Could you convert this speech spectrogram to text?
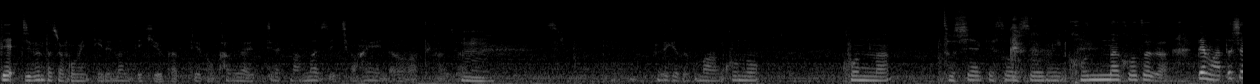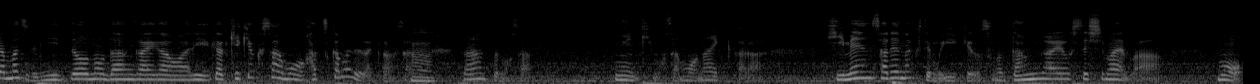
で自分たちのコミュニティで何できるかっていうのを考えるっていうのは、まあ、マジで一番早いんだろうなって感じはする、うん、だけどまあこのこんな年明け早々にこんなことが。でも私はマジで2度の弾劾が終わりが結局さもう20日までだからさ、うん、トランプのさ任期もさもうないから罷免されなくてもいいけどその弾劾をしてしまえばも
